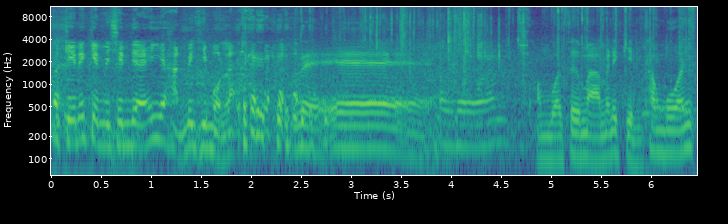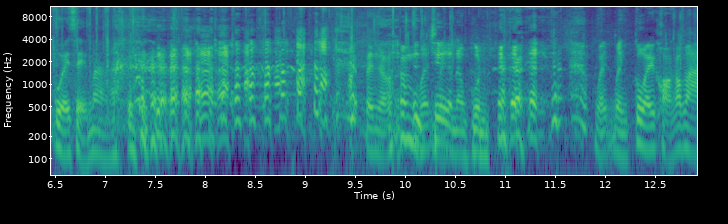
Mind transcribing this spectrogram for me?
เมื่อกี้ได้กินมีชิ้นเดียวให้ยหันไปทีหมดแล้วเด้ทางโน้นของบัวซื้อมาไม่ได้กินทางม้วนกล้วยเสมา เป็นแบบว่าเหมือนชื่อกับนามคุณเหมือนเหมือนกล้วยขอเข้ามา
